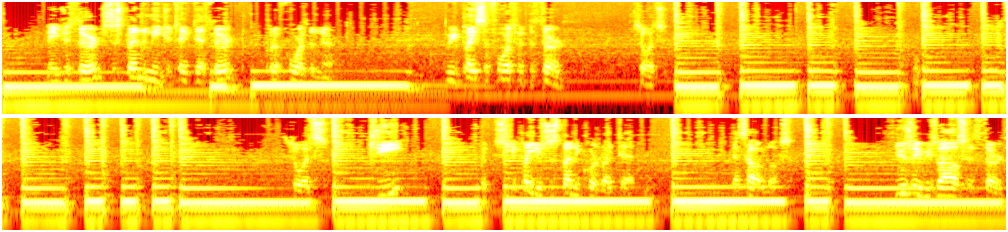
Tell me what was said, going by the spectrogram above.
major third. Suspended means you take that third, put a fourth in there. Replace the fourth with the third. So it's so it's G. So you play your suspended chord like that. That's how it looks. Usually resolves in third.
